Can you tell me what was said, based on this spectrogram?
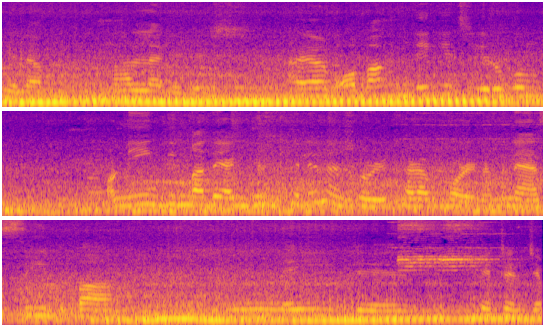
খেলাম, ভালো লাগে বেশ। আর অবাক দেখেছি এরকম অনেক দিন বাদে একদিন খেলে না শরীর খারাপ করে না মানে অ্যাসিড বা এই যে পেটের যে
